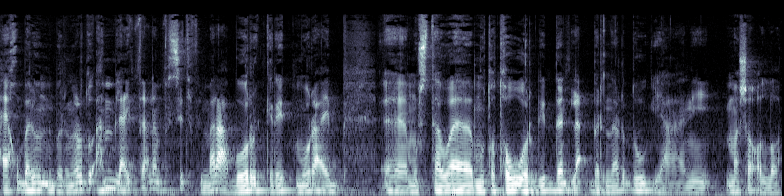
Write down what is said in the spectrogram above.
هياخد باله إن برناردو أهم لعيب فعلا في السيتي في الملعب. work rate مرعب آه، مستوى متطور جدا. لا برناردو يعني ما شاء الله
